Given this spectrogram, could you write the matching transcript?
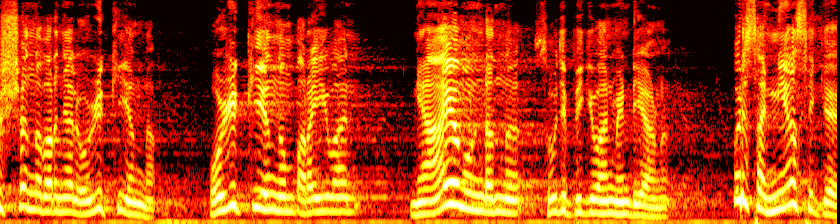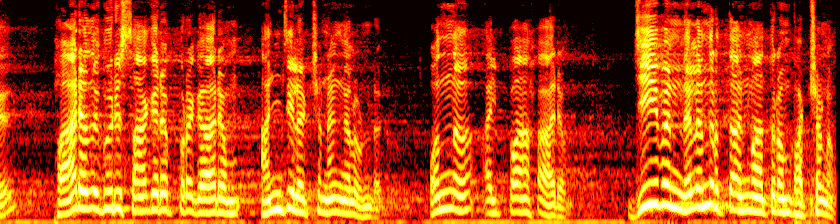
ഋഷ് എന്ന് പറഞ്ഞാൽ ഒഴുക്കിയെന്ന്. ഒഴുക്കിയെന്നും പറയുവാൻ ന്യായമുണ്ടെന്ന് സൂചിപ്പിക്കുവാൻ വേണ്ടിയാണ്. ഒരു സന്യാസിക്ക് ഭാരതഗുരു സാഗരപ്രകാരം അഞ്ച് ലക്ഷണങ്ങളുണ്ട്. ഒന്ന് അല്പാഹാരം ജീവൻ നിലനിർത്താൻ മാത്രം ഭക്ഷണം.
